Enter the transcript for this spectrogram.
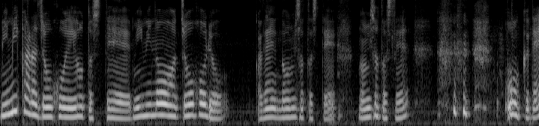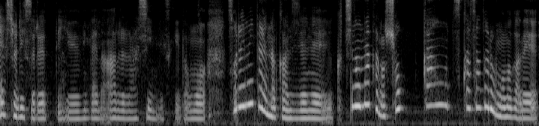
耳から情報を得ようとして、耳の情報量がね、脳みそとして、脳みそとして 多くね、処理するっていうみたいなあるらしいんですけども、それみたいな感じでね、口の中の食感を司るものがね、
